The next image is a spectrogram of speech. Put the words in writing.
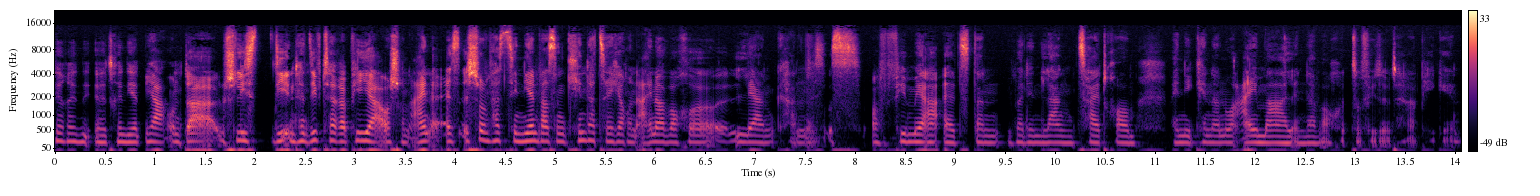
äh, trainiert. Ja, und da schließt die Intensivtherapie ja auch schon ein. Es ist schon faszinierend, was ein Kind tatsächlich auch in einer Woche lernen kann. Es ist oft viel mehr als dann über den langen Zeitraum, wenn die Kinder nur einmal in der Woche zur Physiotherapie gehen.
